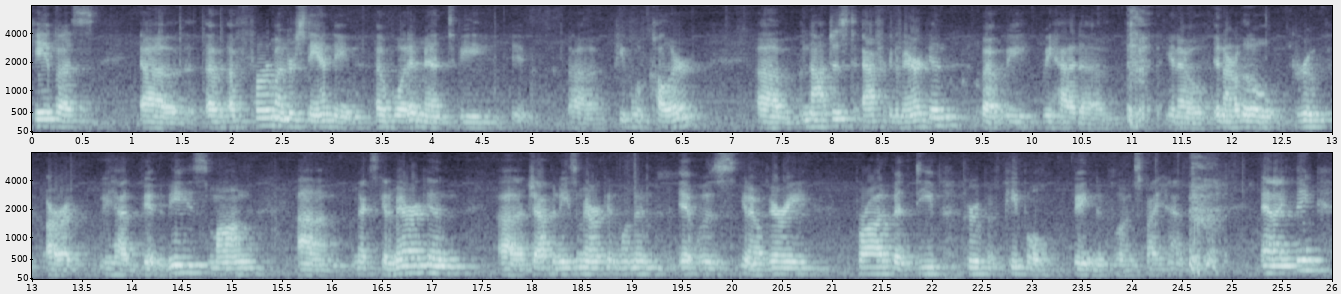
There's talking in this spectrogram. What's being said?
gave us uh, a, a firm understanding of what it meant to be uh, people of color, um, not just African American, but we, we had, um, you know, in our little group, our, we had Vietnamese, Hmong, um, Mexican American, uh, Japanese American woman. It was, you know, a very broad but deep group of people being influenced by him. And I think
